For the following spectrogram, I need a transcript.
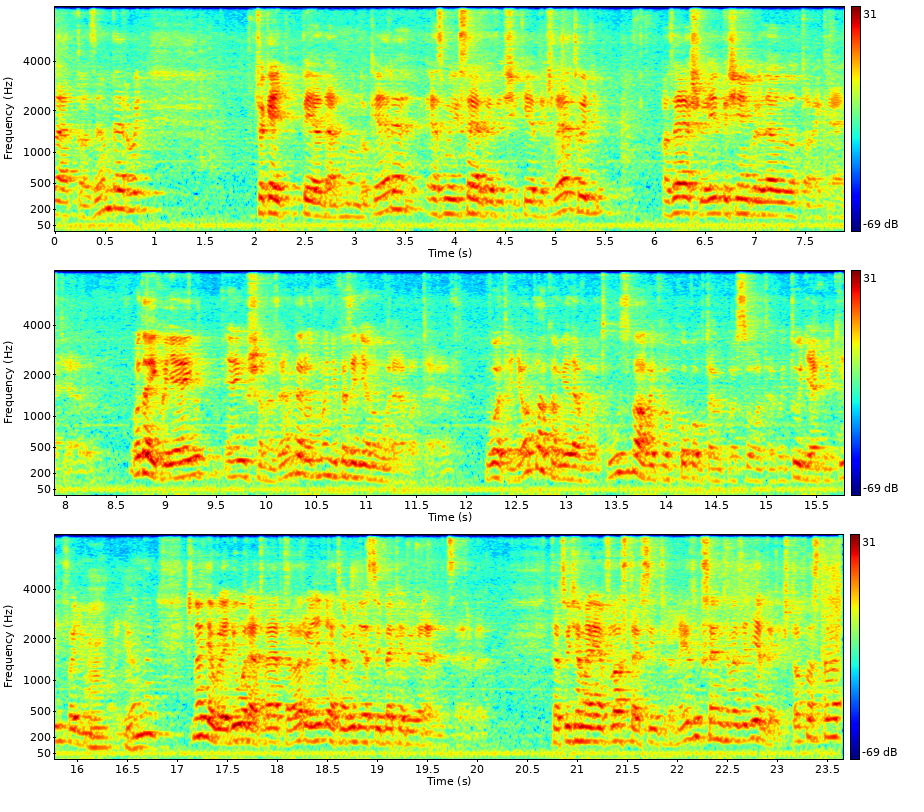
látta az ember, hogy csak egy példát mondok erre, ez mondjuk szervezési kérdés lehet, hogy az első év, és ilyenkor leadod a tajkártyáról. Odaig, hogy eljut, eljusson az ember, ott mondjuk az egy ilyen órába telt. Volt egy ablak, ami le volt húzva, hogy kopogtak, akkor szóltak, hogy tudják, hogy kint vagyunk, mm. majd jönnek, és nagyjából egy órát várta arra, hogy egyáltalán úgy lesz, hogy bekerülj a rendszerbe. Tehát, hogyha már ilyen flaster szintről nézzük, szerintem ez egy érdekes tapasztalat,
